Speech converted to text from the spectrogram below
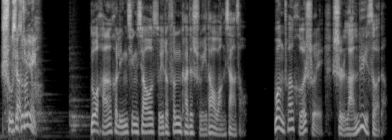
属下遵命。洛寒和林清霄随着分开的水道往下走。忘川河水是蓝绿色的，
